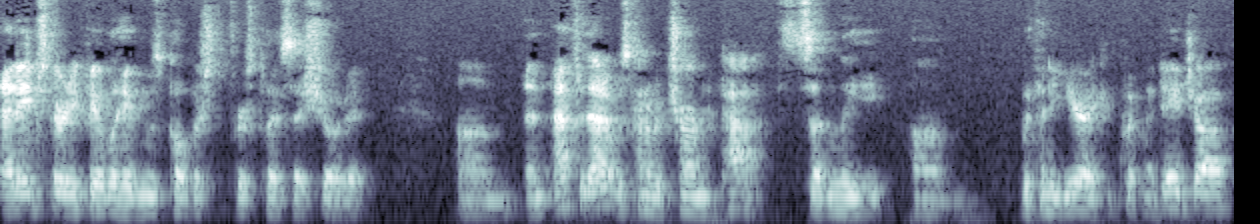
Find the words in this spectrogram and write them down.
at age 30, Fablehaven was published the first place I showed it. Um, and after that, it was kind of a charmed path. Suddenly, um, within a year, I could quit my day job.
